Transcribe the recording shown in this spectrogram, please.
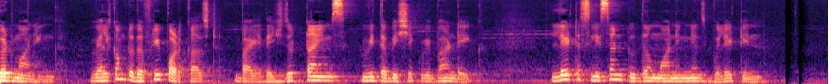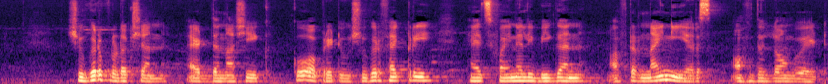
Good morning. Welcome to the free podcast by the Deshdoot Times with Abhishek Vibhandik. Let us listen to the morning news bulletin. Sugar production at the Nashik Cooperative Sugar Factory has finally begun after 9 years of the long wait.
